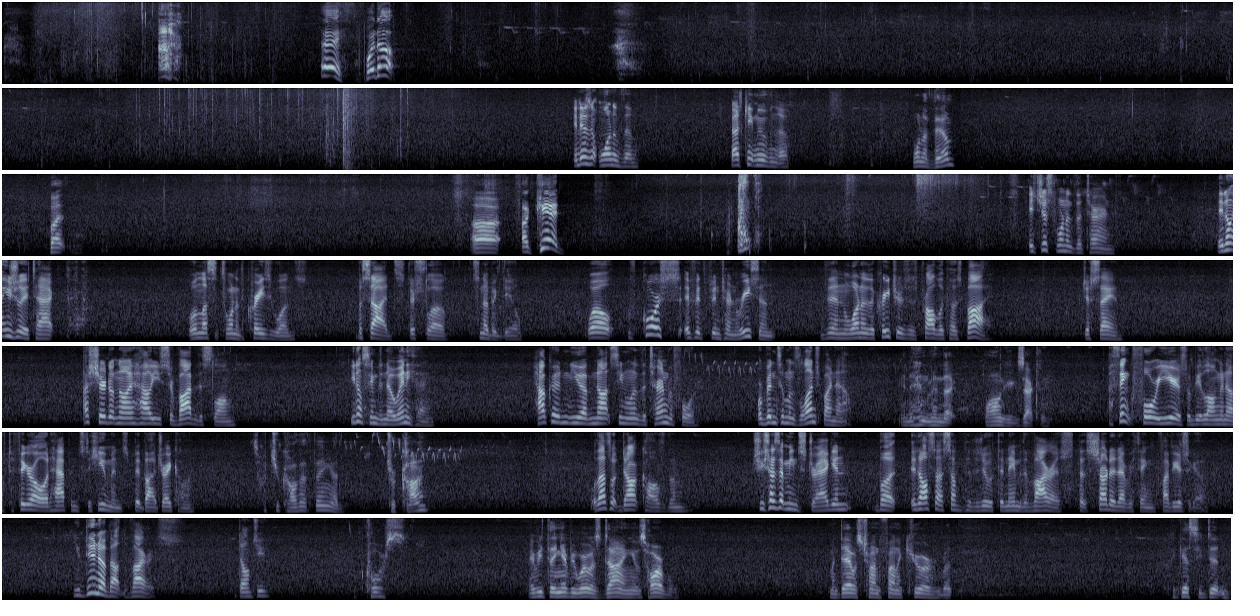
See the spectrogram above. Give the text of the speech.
Hey, wait up! It isn't one of them. Best keep moving though. One of them? But uh, a kid. It's just one of the turned. They don't usually attack. Well, unless it's one of the crazy ones. Besides, they're slow. It's no big deal. Well, of course, if it's been turned recent, then one of the creatures is probably close by. Just saying. I sure don't know how you survived this long. You don't seem to know anything. How could you have not seen one of the turn before? Or been someone's lunch by now? It hadn't been that long exactly. I think four years would be long enough to figure out what happens to humans bit by a Dracon. Is that what you call that thing? A dracon? Well, that's what Doc calls them. She says it means dragon, but it also has something to do with the name of the virus that started everything five years ago. You do know about the virus, don't you? Of course. Everything everywhere was dying. It was horrible. My dad was trying to find a cure, but I guess he didn't.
